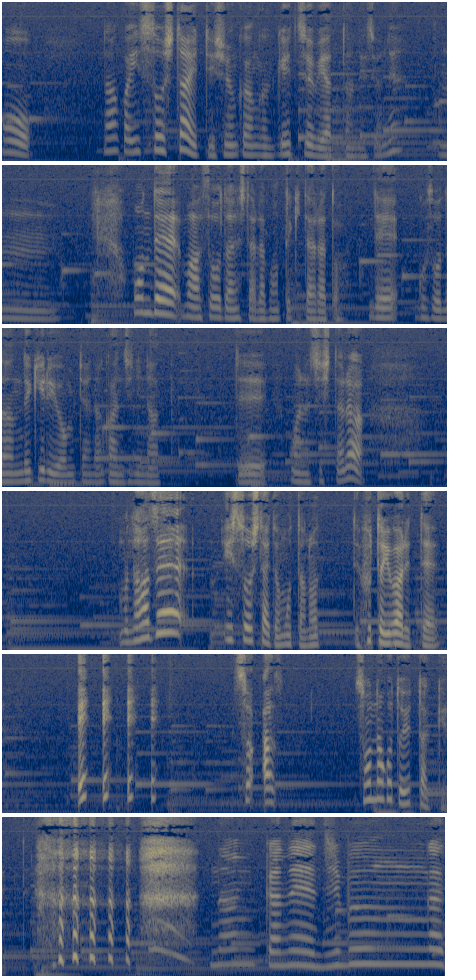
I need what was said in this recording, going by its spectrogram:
をなんか一掃したいっていう瞬間が月曜日やったんですよね。うん。ほんで、まあ、相談したら持ってきたらと。でご相談できるよみたいな感じになってお話ししたら、まあ、なぜ一掃したいと思ったの？ってふと言われてええええそあそんなこと言ったっけ？って。なんかね自分が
